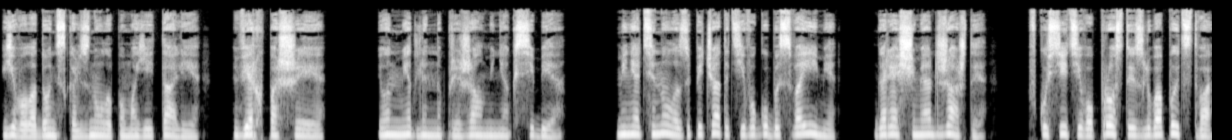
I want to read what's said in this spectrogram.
Его ладонь скользнула по моей талии, вверх по шее, и он медленно прижал меня к себе. Меня тянуло запечатать его губы своими, горящими от жажды, вкусить его просто из любопытства.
